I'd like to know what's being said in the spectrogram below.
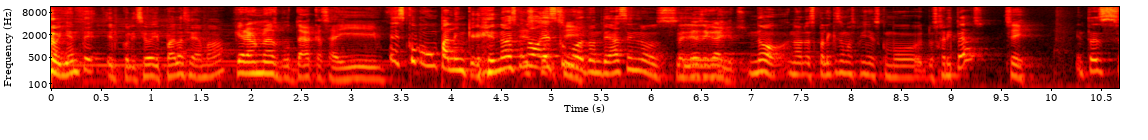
oyente? El Coliseo de Ipala se llamaba. Que eran unas butacas ahí. Es como un palenque. No, es, Es no, co- es como sí. donde hacen los... Peleas de gallos. No, no, los palenques son más pequeños, como los jaripeos. Sí. Entonces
